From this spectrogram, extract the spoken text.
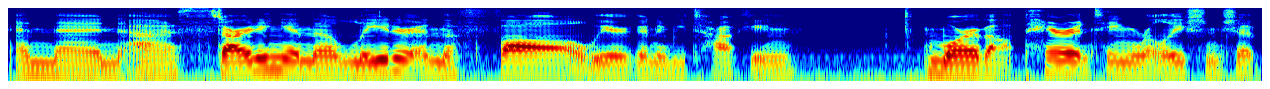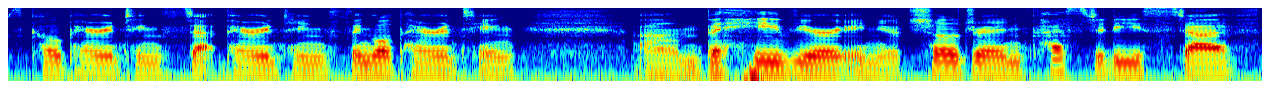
and then uh, starting in the later in the fall, we are going to be talking more about parenting, relationships, co parenting, step parenting, single parenting, um, behavior in your children, custody stuff.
